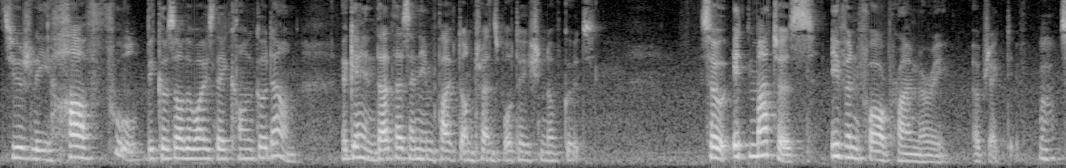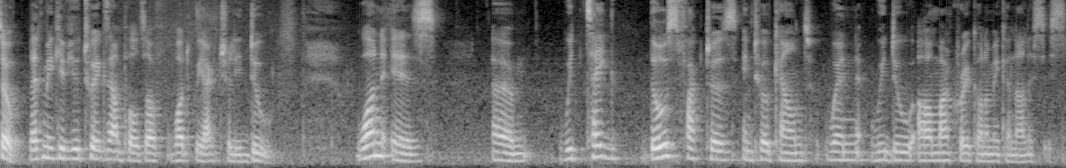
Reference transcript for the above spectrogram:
it's usually half full because otherwise they can't go down. Again, that has an impact on transportation of goods. So it matters even for our primary objective. Mm-hmm. So let me give you two examples of what we actually do. One is um, we take those factors into account when we do our macroeconomic analysis.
